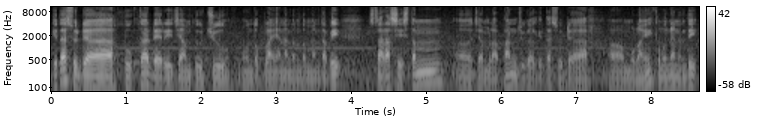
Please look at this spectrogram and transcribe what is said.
kita sudah buka dari jam 7 untuk pelayanan teman-teman. Tapi secara sistem uh, jam 8 juga kita sudah uh, mulai kemudian nanti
